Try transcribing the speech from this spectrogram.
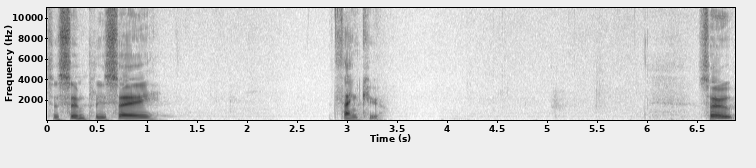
to simply say, Thank you. So,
